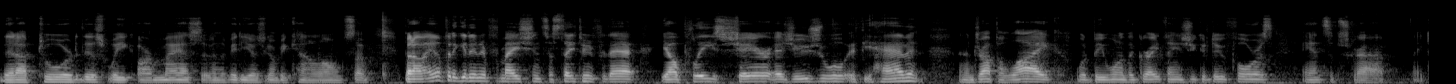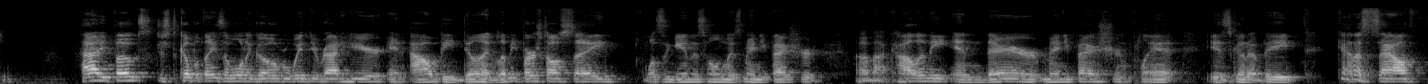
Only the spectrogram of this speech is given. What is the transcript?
that I've toured this week are massive and the video is going to be kind of long. So, but I am going to get in information, so stay tuned for that. Y'all please share as usual if you haven't and drop a like would be one of the great things you could do for us and subscribe. Thank you. Howdy, folks. Just a couple things I want to go over with you right here, and I'll be done. Let me first off say, once again, this home is manufactured uh, by Colony, and their manufacturing plant is going to be kind of south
